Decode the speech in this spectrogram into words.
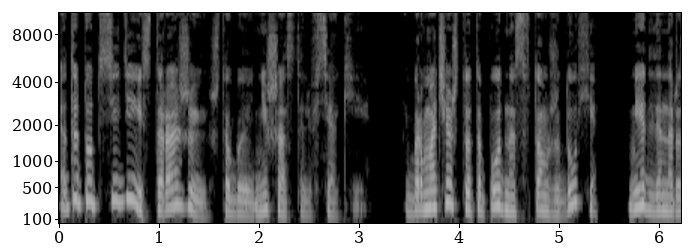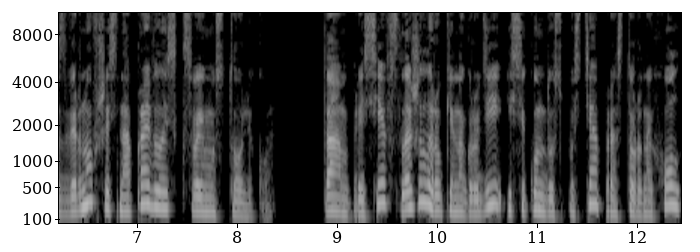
А ты тут сиди и сторожи, чтобы не шастали всякие». И, бормоча что-то под нос в том же духе, медленно развернувшись, направилась к своему столику. Там, присев, сложила руки на груди, и секунду спустя просторный холл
